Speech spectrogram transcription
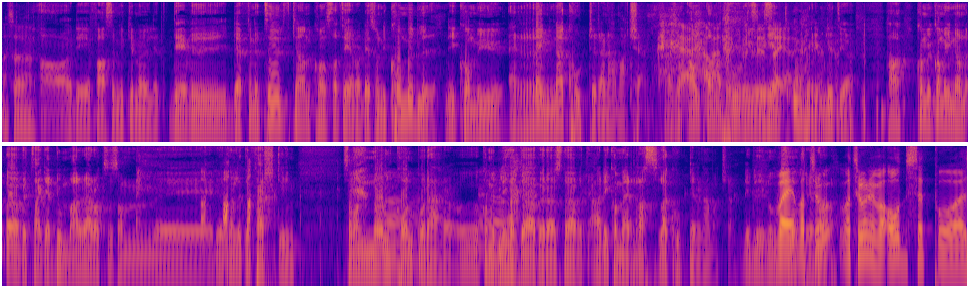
Alltså... Ja, det är fasen mycket möjligt. Det vi definitivt kan konstatera och det som det kommer bli. Det kommer ju regna kort i den här matchen. Alltså allt annat vore ju helt orimligt ju. Ja, kommer komma in någon övertaggad domare där också som... Eh, du vet, någon liten färsking. Som har noll koll på det här och kommer bli helt överöst över... Ja, det kommer rassla kort i den här matchen. Det blir nog Vad, två, vad, tro, vad tror ni var oddset på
